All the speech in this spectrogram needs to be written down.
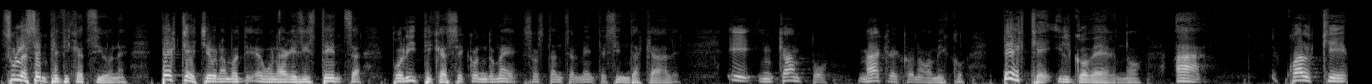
Sulla semplificazione, perché c'è una, una resistenza politica, secondo me, sostanzialmente sindacale? E in campo macroeconomico, perché il governo ha qualche...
